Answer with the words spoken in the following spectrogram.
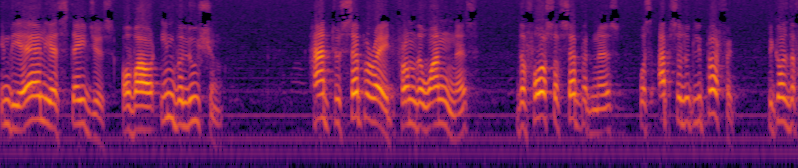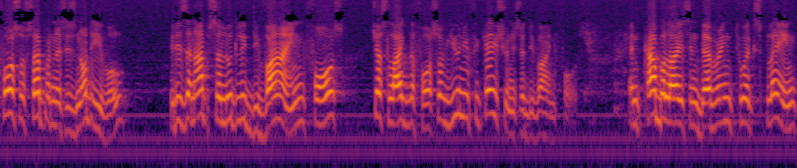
in the earlier stages of our involution, had to separate from the oneness, the force of separateness was absolutely perfect. Because the force of separateness is not evil, it is an absolutely divine force, just like the force of unification is a divine force. And Kabbalah is endeavoring to explain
